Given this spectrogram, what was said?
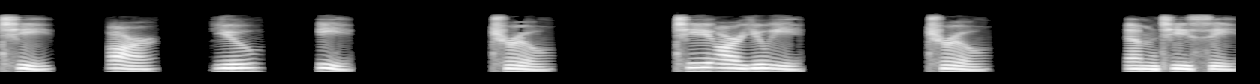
T, R, U, E. True. T R U E. True. MTC.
